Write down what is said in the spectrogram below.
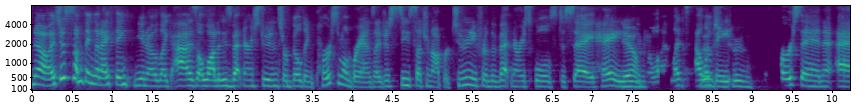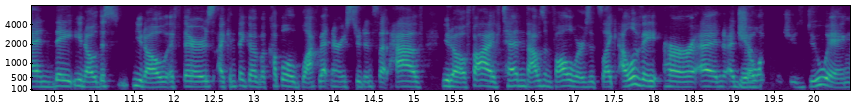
No, it's just something that I think, you know, like as a lot of these veterinary students are building personal brands, I just see such an opportunity for the veterinary schools to say, hey, yeah. you know what, let's elevate person and they you know this you know if there's i can think of a couple of black veterinary students that have you know five ten thousand followers it's like elevate her and and show up what she's doing.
